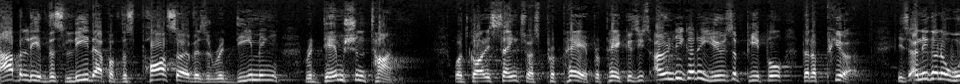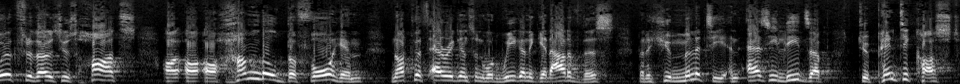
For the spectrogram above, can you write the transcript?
I believe this lead up of this Passover is a redeeming redemption time. What God is saying to us, prepare, prepare, because He's only going to use a people that are pure. He's only going to work through those whose hearts are, are, are, humbled before Him, not with arrogance and what we're going to get out of this, but a humility. And as He leads up to Pentecost,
